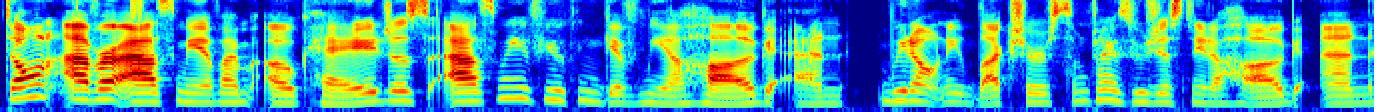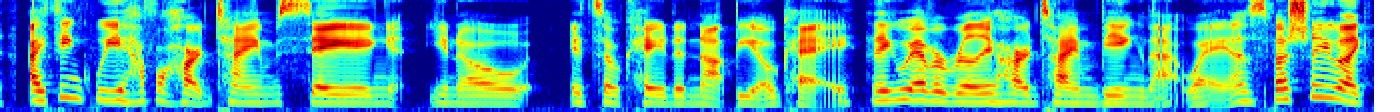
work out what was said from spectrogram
don't ever ask me if I'm okay. Just ask me if you can give me a hug. And we don't need lectures. Sometimes we just need a hug. And I think we have a hard time saying, you know, it's okay to not be okay. I think we have a really hard time being that way, especially like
